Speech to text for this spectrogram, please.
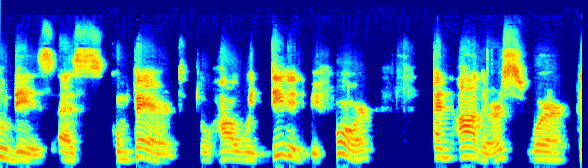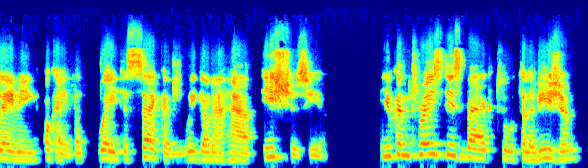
do this as compared to how we did it before. And others were claiming okay but wait a second we're going to have issues here. You can trace this back to television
